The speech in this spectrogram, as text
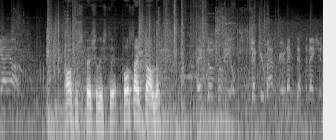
AO. Al şu specialist'i. Foresight'ı aldım. Safe zones revealed. Check your map for your next destination.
